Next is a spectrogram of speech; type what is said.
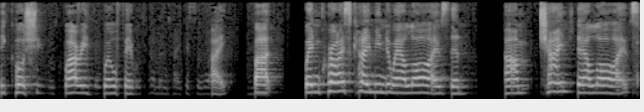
because she was worried the welfare would come and take us away. But when Christ came into our lives and um, changed our lives,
